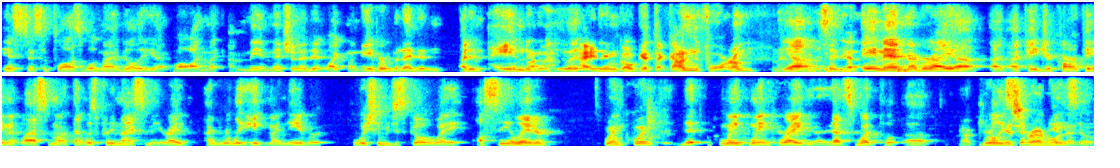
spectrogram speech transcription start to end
instance of plausible deniability. Yeah. Well, I might, I may have mentioned I didn't like my neighbor, but I didn't, I didn't pay him to go do it. I didn't go get the gun for him. Yeah, it's like, Yeah. hey man, remember I, uh, I I paid your car payment last month. That was pretty nice of me, right? I really hate my neighbor. I wish he would just go away. I'll see you later. Wink, wink. That, wink, wink. Right? Yeah, yeah. That's what. Uh, Okay. Really Just simple for everyone case that of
